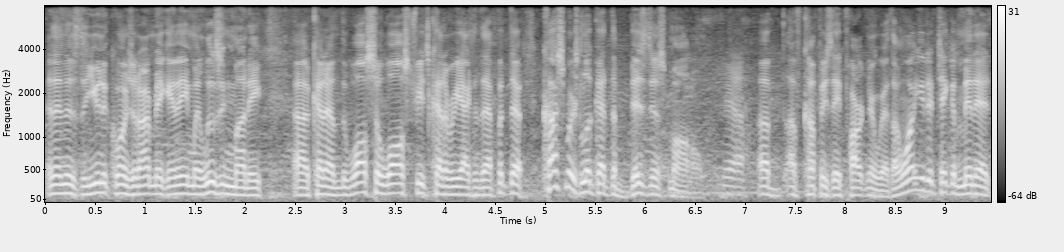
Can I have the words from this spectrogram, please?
And then there's the unicorns that aren't making any money, losing money. Uh, kind of the Wall, so Wall Street's kind of reacting to that. But the customers look at the business model yeah. of, of companies they partner with. I want you to take a minute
